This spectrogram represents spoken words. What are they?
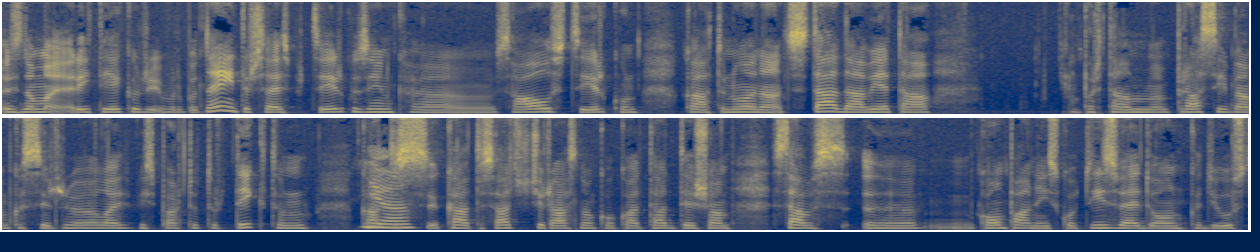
es domāju, arī tie, kuri varbūt neinteresējas par cirku, zina, ka saules cirku un kā tu nonāc tādā vietā. Par tām prasībām, kas ir, uh, lai vispār tu tur tiktu, un kā, Jā. tas, kā tas atšķirās no kaut kāda tāda tiešām savas uh, kompānijas, ko tu izveido, un kad jūs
